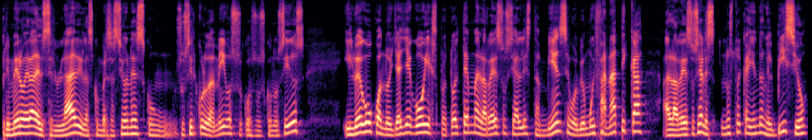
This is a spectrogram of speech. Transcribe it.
Primero era del celular y las conversaciones con su círculo de amigos, con sus conocidos, y luego cuando ya llegó y explotó el tema de las redes sociales, también se volvió muy fanática a las redes sociales. No estoy cayendo en el vicio,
